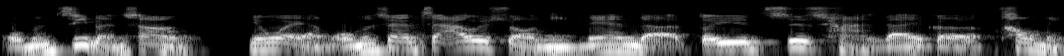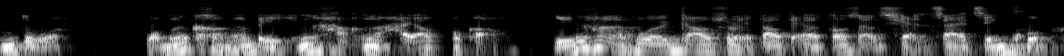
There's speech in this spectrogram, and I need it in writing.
我们基本上。因为，我们现在交易所里面的对于资产的一个透明度啊，我们可能比银行还要高。银行也不会告诉你到底要多少钱在金库嘛。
